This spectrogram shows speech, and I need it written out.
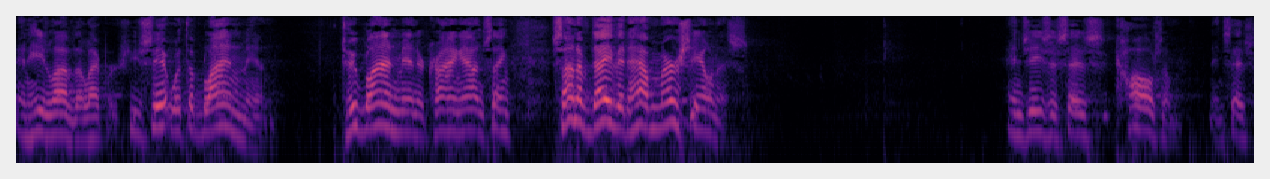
And he loved the lepers. You see it with the blind men. Two blind men are crying out and saying, Son of David, have mercy on us. And Jesus says, calls them and says,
